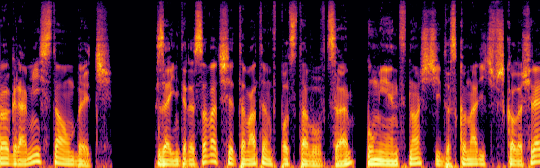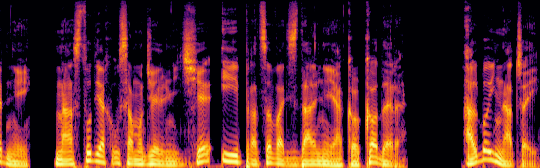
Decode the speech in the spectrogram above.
Programistą być. Zainteresować się tematem w podstawówce, umiejętności doskonalić w szkole średniej, na studiach usamodzielnić się i pracować zdalnie jako koder. Albo inaczej,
